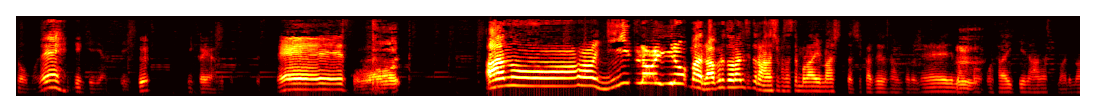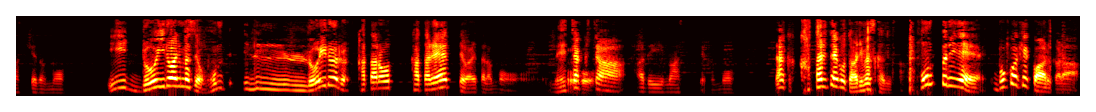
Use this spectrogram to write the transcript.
今日もね、元気にやっていく、日課ヤフートでーす。おーあのー、いろいろ、まあ、ラブルトランジットの話もさせてもらいましたし、和代さんとのね、今、うんここ最近の話もありますけども、いろいろありますよ。ほんと、いろいろある。語ろう、語れって言われたらもう、めちゃくちゃありますけども、なんか語りたいことありますか。本当にね、僕は結構あるから、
